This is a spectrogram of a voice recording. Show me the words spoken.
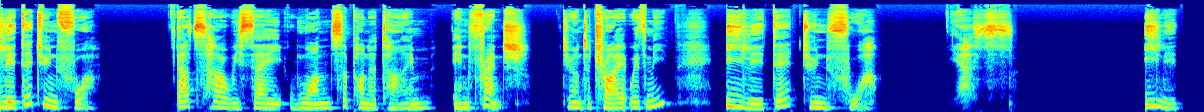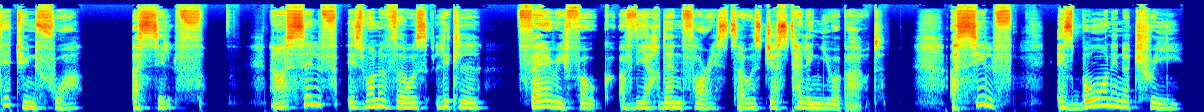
Il était une fois. That's how we say once upon a time in French. Do you want to try it with me? Il était une fois. Yes. Il était une fois a sylph. Now, a sylph is one of those little fairy folk of the Ardennes forests I was just telling you about. A sylph is born in a tree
